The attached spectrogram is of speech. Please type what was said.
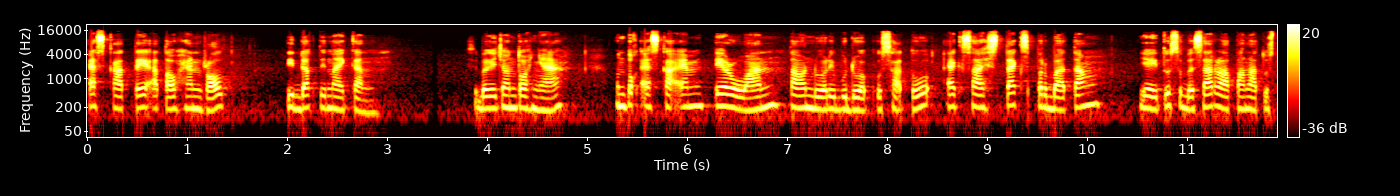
SKT atau hand rolled tidak dinaikkan. Sebagai contohnya, untuk SKM Tier 1 tahun 2021, excise tax per batang yaitu sebesar 865.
